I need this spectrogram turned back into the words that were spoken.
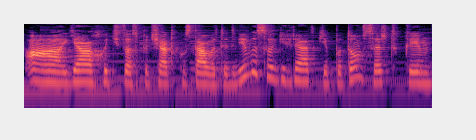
А я хотіла спочатку ставити дві високі грядки, потім все ж таки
